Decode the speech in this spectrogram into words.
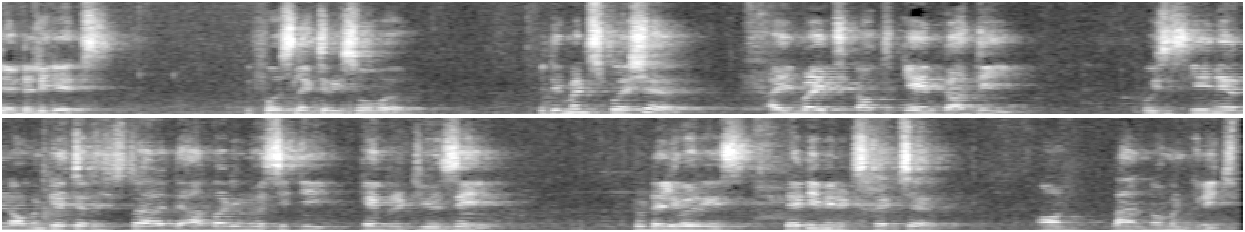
Dear delegates, the first lecture is over. With immense pleasure, I invite Dr. K.N. Gandhi, who is a senior nomenclature registrar at the Harvard University, Cambridge, USA, to deliver his 30-minute lecture on plant nomenclature.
